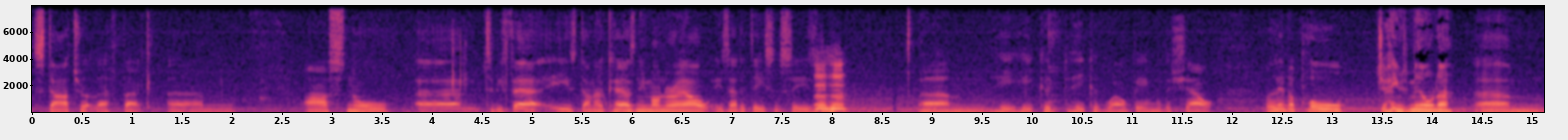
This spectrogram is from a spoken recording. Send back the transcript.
starter at left back. Um, Arsenal, um, to be fair, he's done okay, hasn't he? Monreal, he's had a decent season. Mm-hmm. Um, he he could he could well be in with a shout. Liverpool, James Milner. Um,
